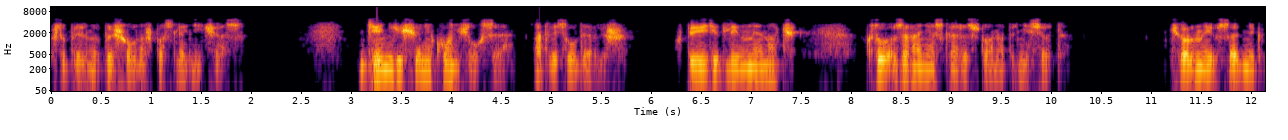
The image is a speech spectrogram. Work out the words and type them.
что пришел наш последний час?» «День еще не кончился», — ответил Дервиш. «Впереди длинная ночь. Кто заранее скажет, что она принесет?» Черный всадник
